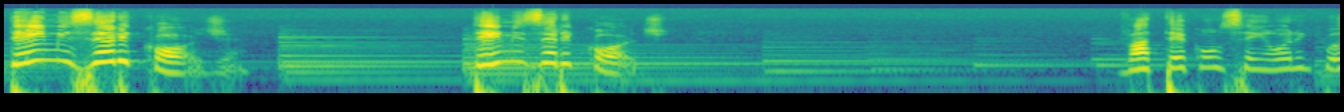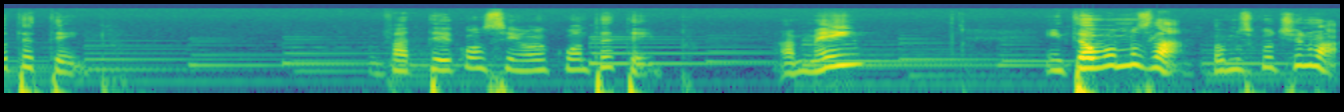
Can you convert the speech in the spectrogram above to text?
Tem misericórdia. Tem misericórdia. Vá ter com o Senhor enquanto é tempo. Vá ter com o Senhor enquanto é tempo. Amém? Então vamos lá, vamos continuar.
